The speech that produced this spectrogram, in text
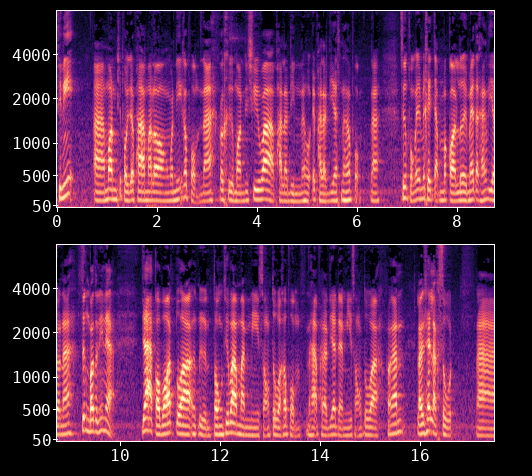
ทีนี้ อ่ามอนที่ผมจะพามาลองวันนี้ก็ผมนะ ก็คือมอนที่ชื่อว่าพาลาดินนะผมเอ้พาลาเดียสนะครับผมนะซึ่งผมก็ยังไม่เคยจับมาก่อนเลยแม้แต่ครั้งเดียวนะ ซึ่งบอสตัวนี้เนี่ยยากกว่าบอสตัวอื่นๆ ตรงที่ว่ามันมี 2 ตัวครับผมนะฮะพาลาเดียสเนี่ยมี 2 ตัว เพราะงั้นเราจะใช้หลักสูตรอ่า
